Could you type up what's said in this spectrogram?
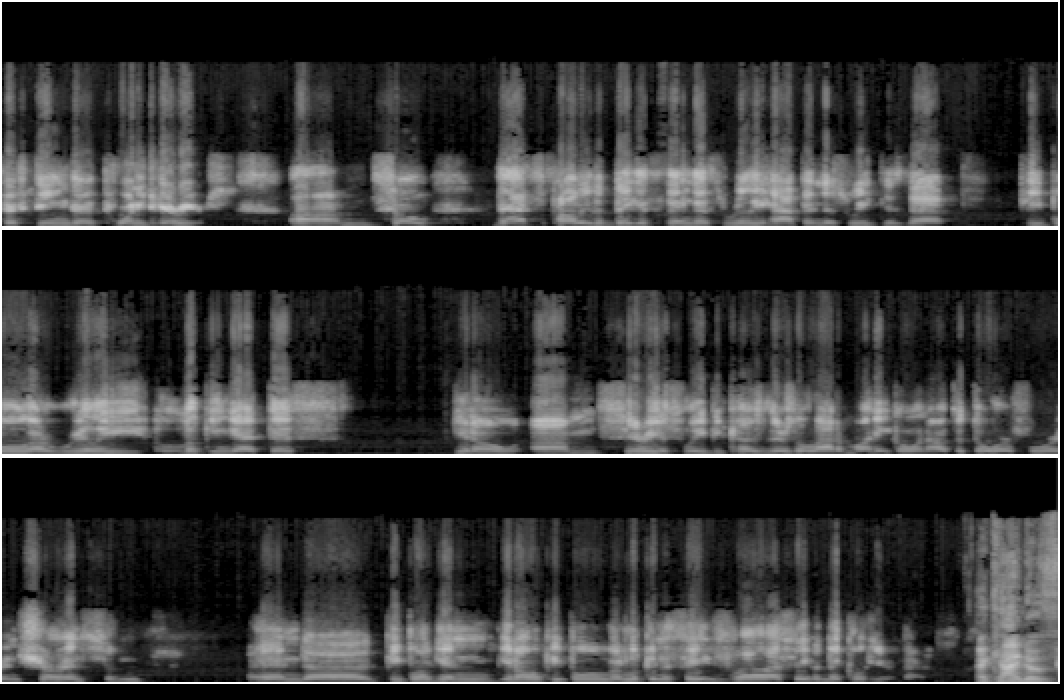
15 to 20 carriers. Um, so that's probably the biggest thing that's really happened this week is that people are really looking at this, you know, um, seriously because there's a lot of money going out the door for insurance and and uh, people are getting, you know, people are looking to save uh, save a nickel here and there. I kind of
